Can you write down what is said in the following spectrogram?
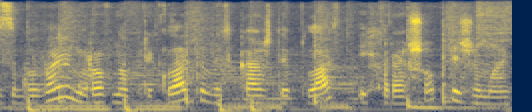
Не забываем ровно прикладывать каждый пласт и хорошо прижимать.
